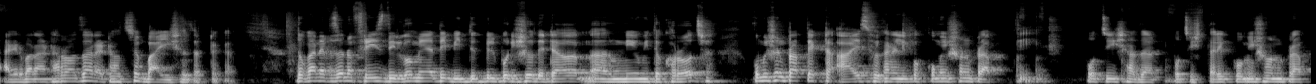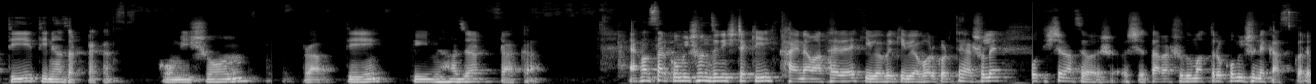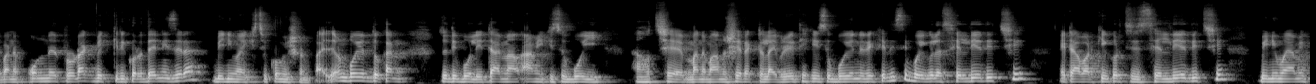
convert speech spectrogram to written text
আগের বার আঠারো হাজার, এটা হচ্ছে বাইশ হাজার টাকা। দোকানের জন্য ফ্রিজ দীর্ঘমেয়াদী বিদ্যুৎ বিল পরিশোধ, এটা নিয়মিত খরচ। কমিশন প্রাপ্তি একটা আয় ওখানে লিখব কমিশন প্রাপ্তি। পঁচিশ হাজার, পঁচিশ তারিখ কমিশন প্রাপ্তি তিন হাজার টাকা। কমিশন প্রাপ্তি তিন হাজার টাকা। এখন স্যার কমিশন জিনিসটা কি? খায় না, মাথায় দেয়, কীভাবে কি ব্যবহার করতে? আসলে প্রতিষ্ঠান আছে তারা শুধুমাত্র কমিশনে কাজ করে মানে অন্যের প্রোডাক্ট বিক্রি করে দেয় নিজেরা, বিনিময়ে কিছু কমিশন পায়। যেমন বইয়ের দোকান যদি বলি তাই আমি কিছু বই হচ্ছে মানে মানুষের একটা লাইব্রেরি থেকে কিছু বই এনে রেখে দিচ্ছি বইগুলো সেল দিয়ে দিচ্ছি। এটা আবার কি করছি সেল দিয়ে দিচ্ছি। বিনিময়ে আমি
